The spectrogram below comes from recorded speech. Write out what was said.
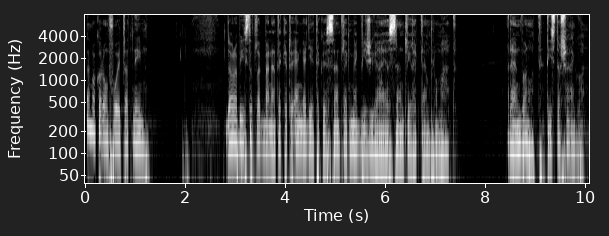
Nem akarom folytatni, de arra bíztatlak benneteket, hogy engedjétek, hogy Szentlek megvizsgálja a Szentlélek templomát. Rend van ott? Tisztaság van?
